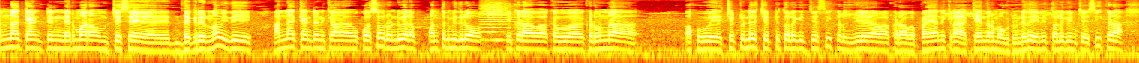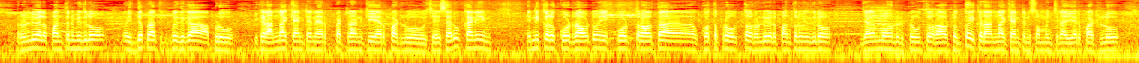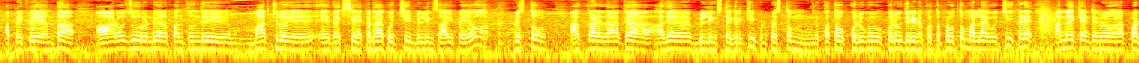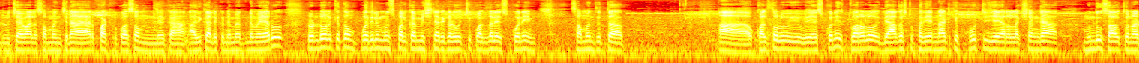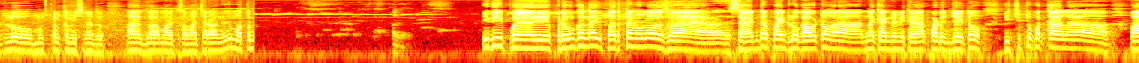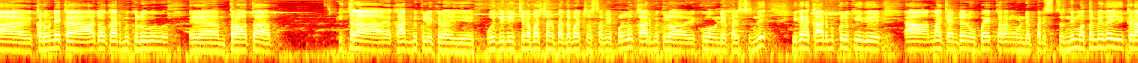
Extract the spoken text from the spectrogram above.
అన్నా క్యాంటీన్ నిర్మాణం చేసే దగ్గర ఉన్నాం. ఇది అన్నా క్యాంటీన్ కోసం రెండు వేల పంతొమ్మిదిలో ఇక్కడ ఒక ఇక్కడ ఉన్న ఒక చెట్టు ఉండేది. చెట్టు తొలగించేసి ఇక్కడ అక్కడ ఒక ప్రయాణికుల కేంద్రం ఒకటి ఉండేది. అవన్నీ తొలగించేసి ఇక్కడ రెండు వేల పంతొమ్మిదిలో యుద్ధ ప్రాతిపదికగా అప్పుడు ఇక్కడ అన్నా క్యాంటీన్ ఏర్పెట్టడానికి ఏర్పాట్లు చేశారు. కానీ ఎన్నికల కోడ్ రావటం ఈ కోడ్ తర్వాత కొత్త ప్రభుత్వం రెండు వేల పంతొమ్మిదిలో జగన్మోహన్ రెడ్డి ప్రభుత్వం రావడంతో ఇక్కడ అన్నా క్యాంటీన్ సంబంధించిన ఏర్పాట్లు ఆ ప్రక్రియ అంతా ఆ రోజు రెండు వేల పంతొమ్మిది మార్చిలో ఏ ఏ దక్ష ఎక్కడి దాకా వచ్చి బిల్డింగ్స్ ఆగిపోయాయో ప్రస్తుతం అక్కడ దాకా అదే బిల్డింగ్స్ దగ్గరికి ఇప్పుడు ప్రస్తుతం కొత్త కొలుగు కొలుగు తిరిగిన కొత్త ప్రభుత్వం మళ్ళీ వచ్చి ఇక్కడే అన్నా క్యాంటీన్ ఏర్పాట్లు చేయాలకు సంబంధించిన ఏర్పాట్ల కోసం ఇక అధికారులు ఇక్కడ నిమగ్నమయ్యారు రెండు రోజుల క్రితం పొదిలి మున్సిపల్ కమిషనర్ ఇక్కడ వచ్చి కొలతలు వేసుకొని సంబంధిత కొలతలు వేసుకొని త్వరలో ఇది ఆగస్టు పదిహేను నాటికి పూర్తి చేయాల లక్ష్యంగా ముందుకు సాగుతున్నట్లు మున్సిపల్ కమిషనర్ ద్వారా మనకు సమాచారం అనేది మొత్తం ఇది ప- అది ప్రముఖంగా ఇది పట్టణంలో సెంటర్ పాయింట్లో కావటం అన్న క్యాంటీన్ ఇక్కడ ఏర్పాటు చేయటం. ఈ చుట్టుపక్కల ఇక్కడ ఉండే కా- ఆటో కార్మికులు తర్వాత ఇతర కార్మికులు ఇక్కడ ఈ చిన్న బస్ స్టాండ్ పెద్ద బస్ స్టాండ్ సమీపంలో కార్మికులు ఎక్కువ ఉండే పరిస్థితి ఉంది ఇక్కడ కార్మికులకు ఇది అన్న క్యాంటీన్ ఉపయోగకరంగా ఉండే పరిస్థితి ఉంది మొత్తం మీద ఇక్కడ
